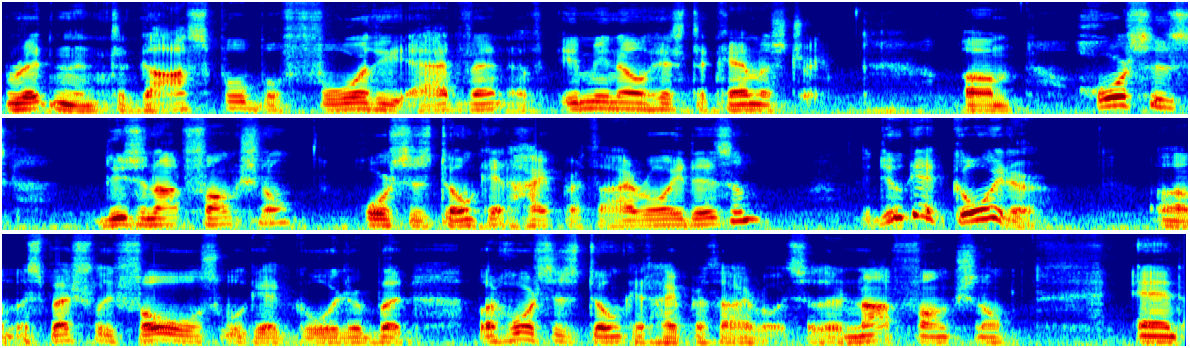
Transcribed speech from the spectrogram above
written into gospel before the advent of immunohistochemistry. Um, horses, these are not functional. Horses don't get hyperthyroidism. They do get goiter, um, especially foals will get goiter, but, but horses don't get hyperthyroid, so they're not functional. And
